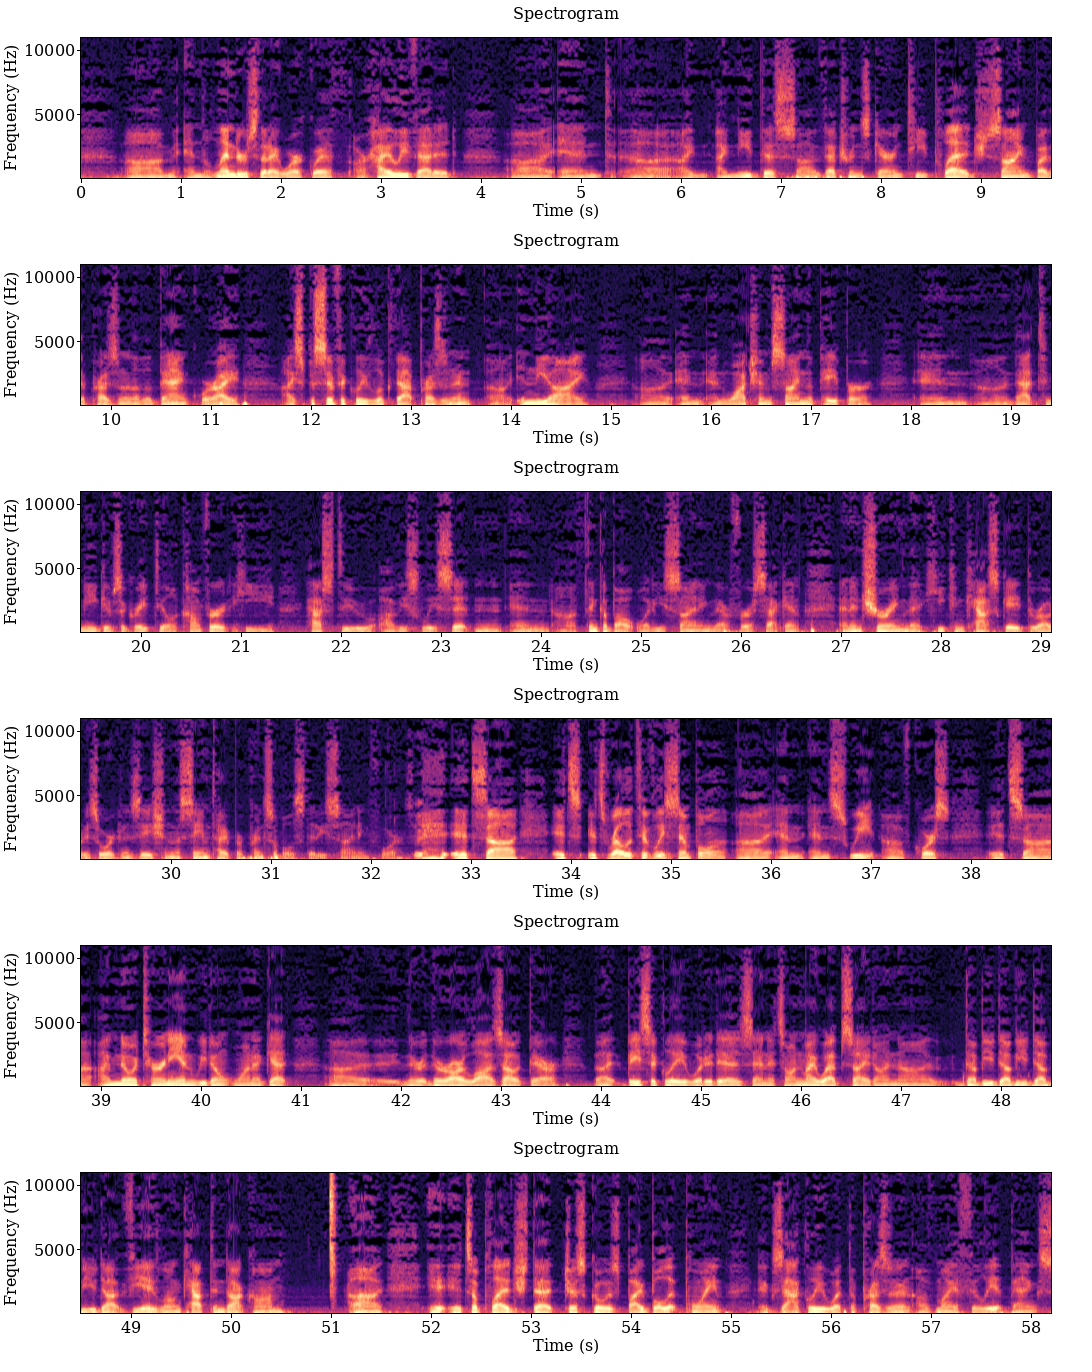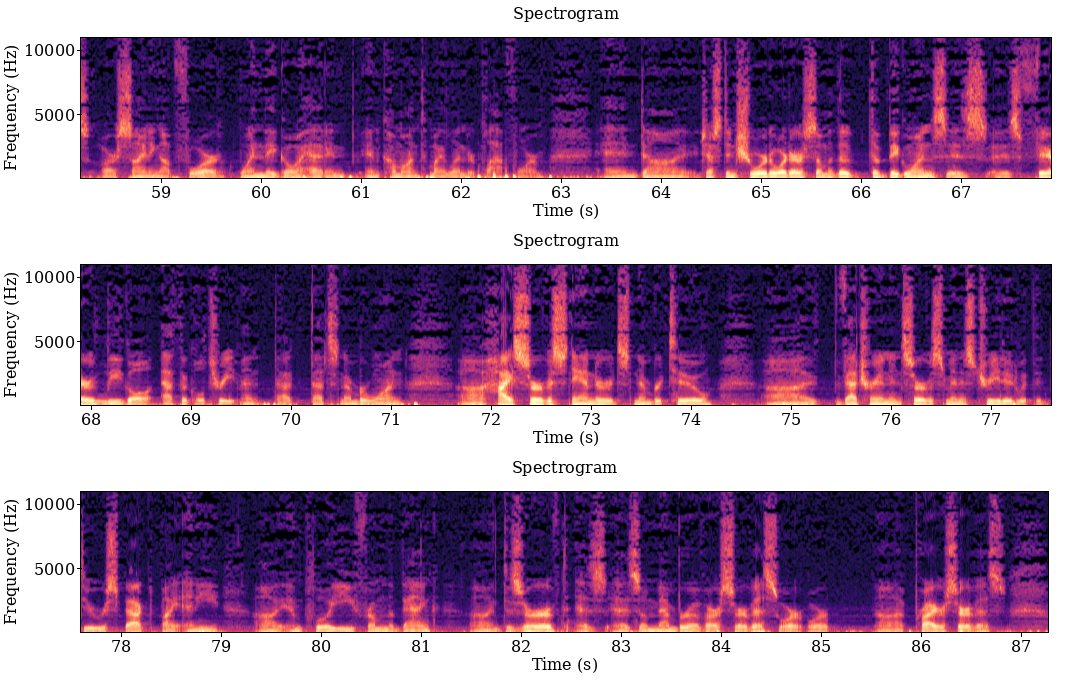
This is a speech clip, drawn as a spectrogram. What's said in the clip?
Um, and the lenders that I work with are highly vetted. Uh, and uh, I, I, need this uh, Veterans Guarantee Pledge signed by the president of the bank, where I, I specifically look that president uh, in the eye uh, and, and watch him sign the paper and uh, that to me gives a great deal of comfort. He has to obviously sit and, and uh, think about what he's signing there for a second and ensuring that he can cascade throughout his organization the same type of principles that he's signing for. So it's, uh, it's, it's relatively simple uh, and, and sweet. Uh, of course, it's, uh, I'm no attorney and we don't want to get, there, there are laws out there. But basically, what it is, and it's on my website on uh, www.valoancaptain.com. Uh, it, it's a pledge that just goes by bullet point exactly what the president of my affiliate banks are signing up for when they go ahead and, and come onto my lender platform. And uh, just in short order, some of the, the big ones is, is fair, legal, ethical treatment. That, that's number one. Uh, high service standards, number two. Uh, veteran and serviceman is treated with the due respect by any employee from the bank uh, deserved as, as a member of our service or, or uh, prior service,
